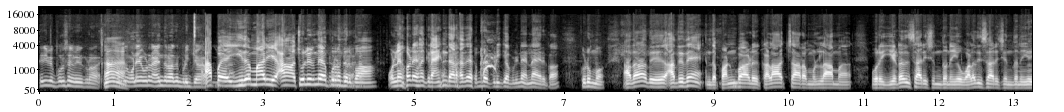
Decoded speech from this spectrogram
திருப்பி புருஷன் இருக்கணும் உனைய விட நயன்தாரா பிடிக்கும். அப்போ இதை மாதிரி ஆ சொல்லியிருந்தா எப்படி இருந்திருக்கும்? உன்னை விட எனக்கு நயன்தாராதே ரொம்ப பிடிக்கும் அப்படின்னு என்ன இருக்கும் குடும்பம். அதாவது அதுதான் இந்த பண்பாடு கலாச்சாரம் இல்லாமல் ஒரு இடதுசாரி சிந்தனையோ வலதுசாரி சிந்தனையோ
